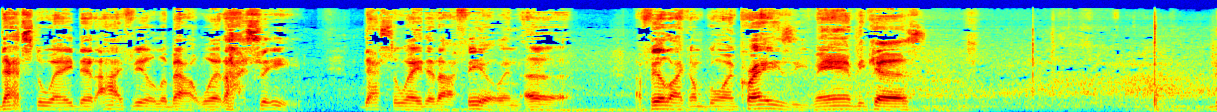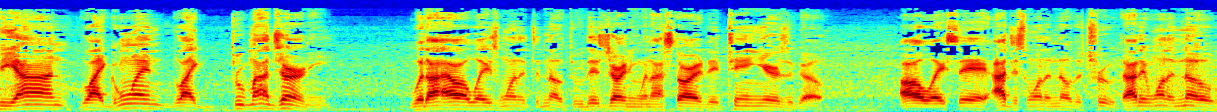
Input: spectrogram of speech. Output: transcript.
That's the way that I feel about what I see. That's the way that I feel. And uh, I feel like I'm going crazy, man, because beyond like going like through my journey, what I always wanted to know through this journey when I started it 10 years ago, I always said, I just want to know the truth. I didn't want to know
